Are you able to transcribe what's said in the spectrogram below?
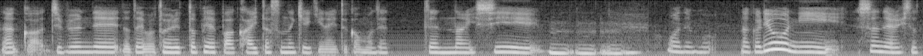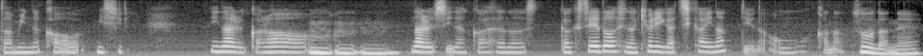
なんか自分で例えばトイレットペーパー買い足さなきゃいけないとかも全然ないし。うんうんまあでもなんか寮に住んでる人とはみんな顔見知りになるから、うんうんうん。なるしなんかその学生同士の距離が近いなっていうのは思うかな。そうだね。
